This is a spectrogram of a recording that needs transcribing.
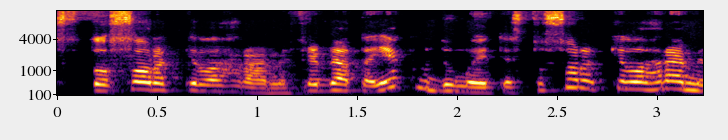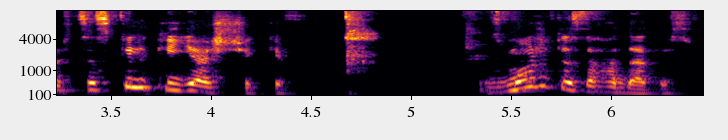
140 кілограмів. Ребята, як ви думаєте, 140 кілограмів це скільки ящиків? Зможете загадатись?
